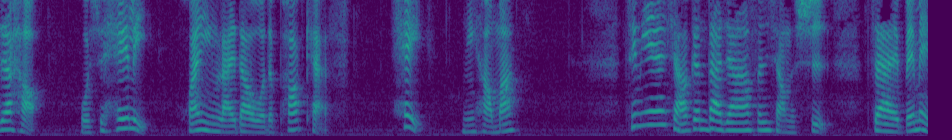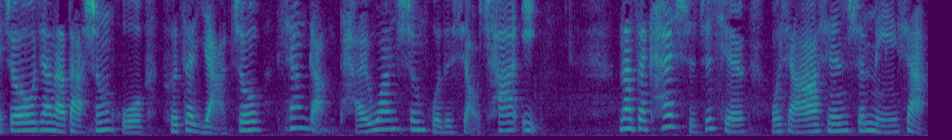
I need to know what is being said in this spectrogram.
大家好，我是 Haley，欢迎来到我的 Podcast。嘿，你好吗？今天想要跟大家分享的是，在北美洲加拿大生活和在亚洲香港、台湾生活的小差异。那在开始之前，我想要先声明一下，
